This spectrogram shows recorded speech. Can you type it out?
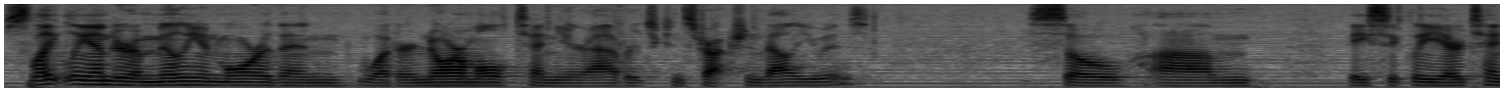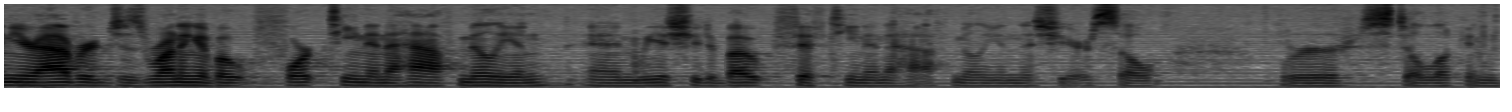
slightly under a million more than what our normal 10-year average construction value is. So um, basically, our 10-year average is running about 14 and a half million, and we issued about 15 and a half million this year. So we're still looking,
